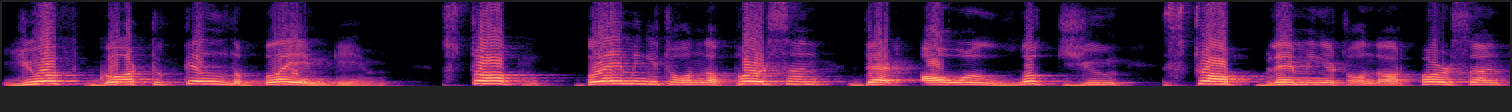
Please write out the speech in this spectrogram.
You have got to kill the blame game. Stop blaming it on the person that overlooked you. Stop blaming it on the person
